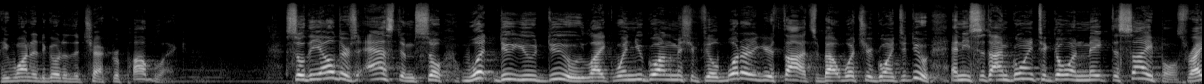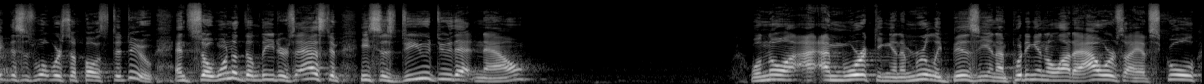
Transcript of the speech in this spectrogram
He wanted to go to the Czech Republic. So the elders asked him, So what do you do? Like when you go on the mission field, what are your thoughts about what you're going to do? And he said, I'm going to go and make disciples, right? This is what we're supposed to do. And so one of the leaders asked him, He says, Do you do that now? Well, no, I, am working and I'm really busy and I'm putting in a lot of hours. I have school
